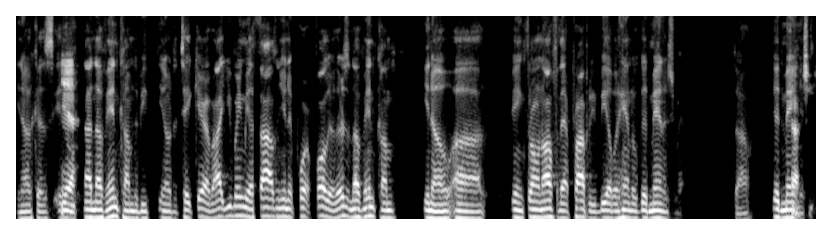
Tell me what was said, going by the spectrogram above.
You know, because it's Yeah. not enough income to be you know to take care of. I you bring me a thousand unit portfolio, there's enough income, you know, uh, being thrown off of that property to be able to handle good management. So good maintenance Gotcha.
